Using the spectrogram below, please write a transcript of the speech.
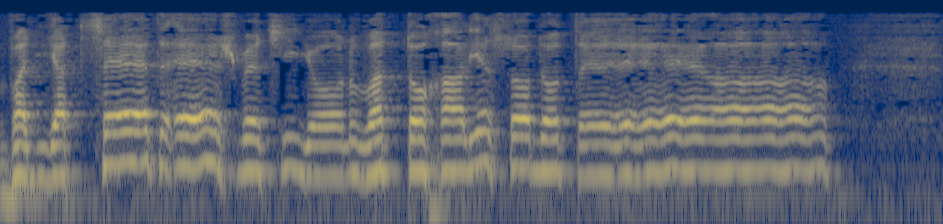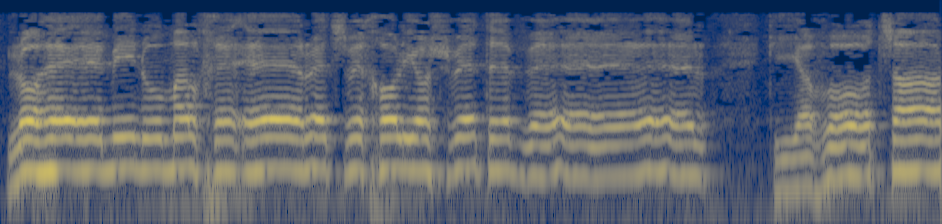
ויצאת אש בציון, ותאכל יסודותיה. לא האמינו מלכי ארץ וכל יושבי תבל, כי יבוא צר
